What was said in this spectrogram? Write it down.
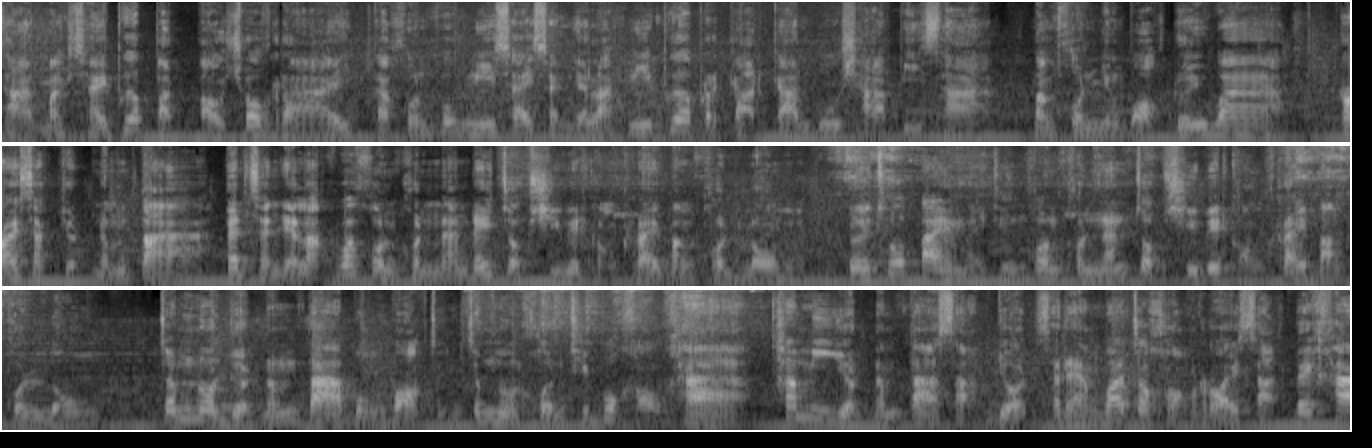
ศาจมักใช้เพื่อปัดเป่าโชคร้าย แต่คนพวกนี้ใช้สัญลักษณ์นี้เพื่อประกาศการบูชาปีศาจ บางคนยังบอกด้วยว่า รอยสักหยดน้ำตา เป็นสัญลักษณ์ว่าคนคนนั้นได้จบชีวิตของใครบางคนลง โดยทั่วไปหมายถึงคนคนนั้นจบชีวิตของใครบางคนลง จำนวนหยดน้ำตาบ่งบอกถึงจำนวนคนที่พวกเขาฆ่า ถ้ามีหยดน้ำตา 3 หยดแสดงว่าเจ้าของรอยสักได้ฆ่า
